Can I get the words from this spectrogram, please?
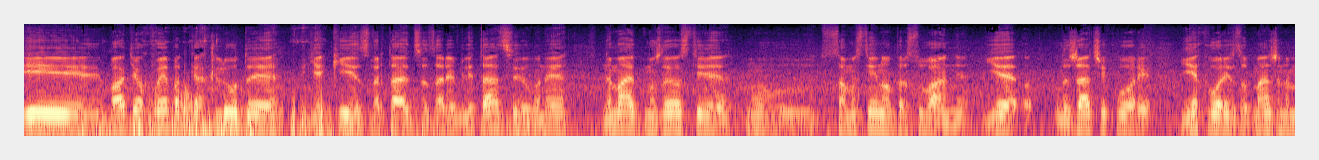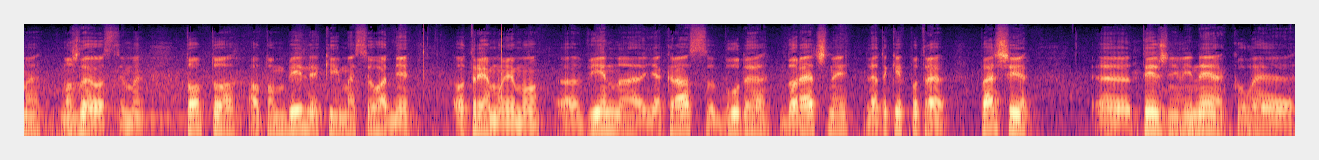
І в багатьох випадках люди, які звертаються за реабілітацією, вони не мають можливості ну, самостійного пересування. Є лежачі хворі, є хворі з обмеженими можливостями. Тобто автомобіль, який ми сьогодні отримуємо, е, він якраз буде доречний для таких потреб. Перші тижні війни, коли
